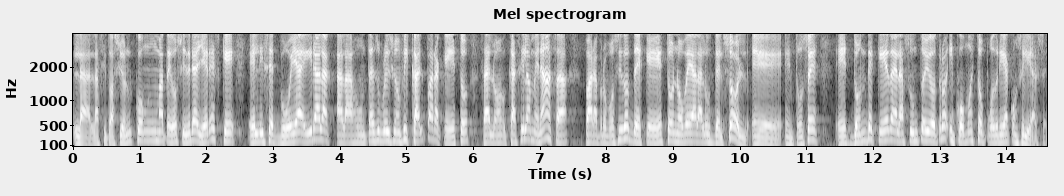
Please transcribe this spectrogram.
la, situación con Mateo Sidre ayer es que él dice, voy a ir a la, a la Junta de Supervisión Fiscal para que esto, o sea, casi la amenaza para propósito de que esto no vea la luz del sol. Eh, entonces, eh, ¿dónde queda el asunto y otro y cómo esto podría conciliarse?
